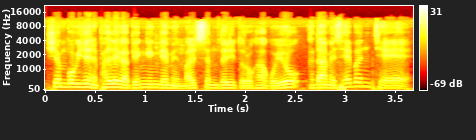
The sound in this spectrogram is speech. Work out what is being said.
시험 보기 전에 판례가 변경되면 말씀드리도록 하고요. 그 다음에 세 번째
